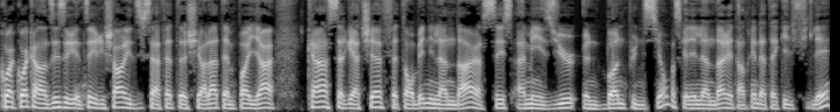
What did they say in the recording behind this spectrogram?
Quoi, quoi qu'en dise, Richard, il dit que ça a fait chialer à pas hier. Quand Sergachev fait tomber Nylander, c'est, à mes yeux, une bonne punition parce que Nylander est en train d'attaquer le filet,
